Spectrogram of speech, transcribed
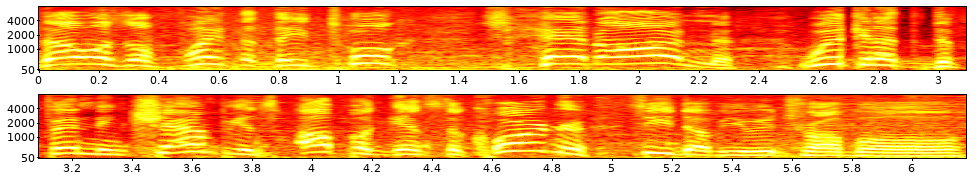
that was a fight that they took head on. Looking at the defending champions up against the corner. CW in trouble.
